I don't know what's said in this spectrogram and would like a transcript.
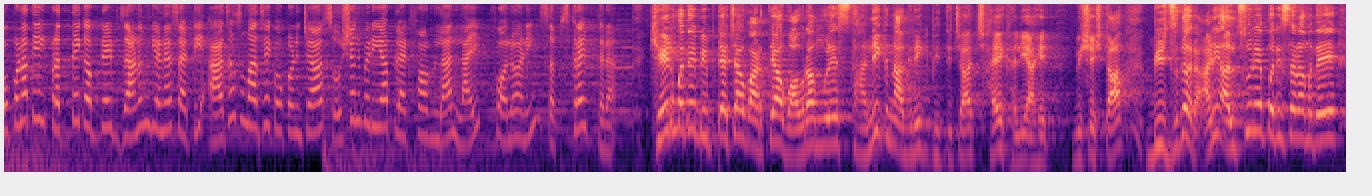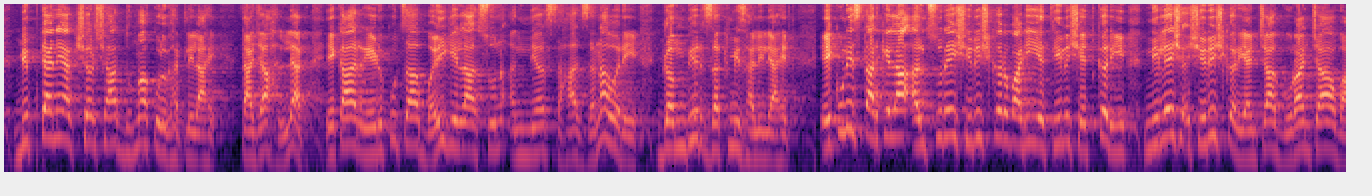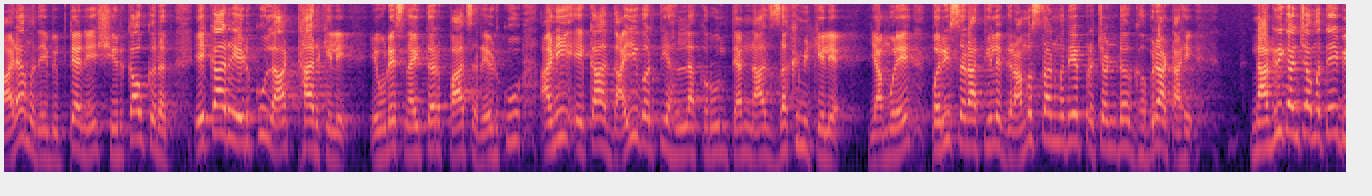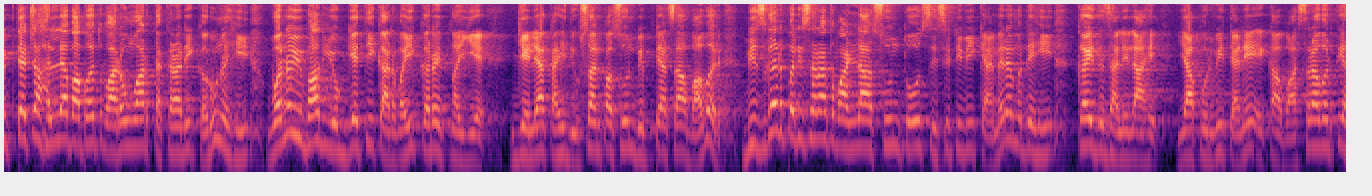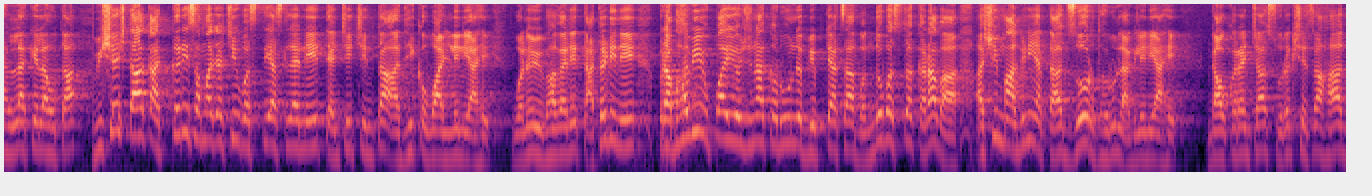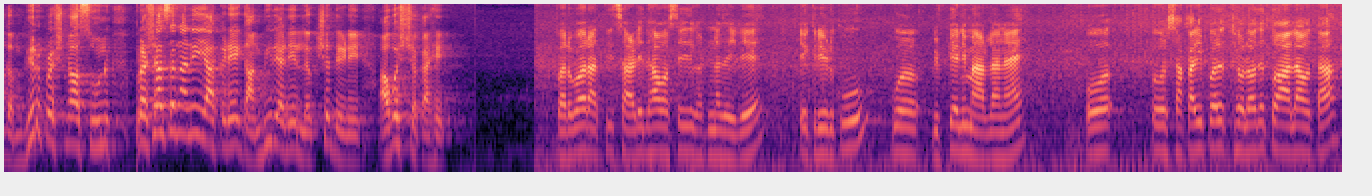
कोकणातील प्रत्येक अपडेट जाणून घेण्यासाठी आजच माझे कोकणच्या सोशल मीडिया प्लॅटफॉर्मला लाईक फॉलो आणि सबस्क्राईब करा. खेडमध्ये बिबट्याच्या वाढत्या वावरामुळे स्थानिक नागरिक भीतीच्या छायेखाली आहेत. विशेषतः बिजगर आणि अलसुरे परिसरामध्ये बिबट्याने अक्षरशः धुमाकूळ घातलेला आहे. ताज्या हल्ल्यात एका रेडकूचा बळी गेला असून अन्य सहा जनावरे गंभीर जखमी झालेली आहेत. एकोणीस तारखेला अलसुरे शिरीषकरवाडी येथील शेतकरी निलेश शिरीषकर यांच्या गुरांच्या वाड्यामध्ये बिबट्याने शिरकाव करत एका रेडकूला ठार केले. एवढेच नाही तर पाच रेडकू आणि एका गायीवरती हल्ला करून त्यांना जखमी केले. यामुळे परिसरातील ग्रामस्थांमध्ये प्रचंड घबराट आहे. नागरिकांच्या मते बिबट्याच्या हल्ल्याबाबत वारंवार तक्रारी करूनही वन विभाग योग्य ती कारवाई करत नाहीये. गेल्या काही दिवसांपासून बिबट्याचा वावर बिजगर परिसरात वाढला असून तो सीसीटीव्ही कॅमेऱ्यामध्येही कैद झालेला आहे. यापूर्वी त्याने एका वासरावरती हल्ला केला होता. विशेषतः कातकरी समाजाची वस्ती असल्याने त्यांची चिंता अधिक वाढलेली आहे. वन विभागाने तातडीने प्रभावी उपाययोजना करून बिबट्याचा बंदोबस्त करावा अशी मागणी आता जोर धरू लागलेली आहे. गावकऱ्यांच्या सुरक्षेचा हा गंभीर प्रश्न असून प्रशासनाने याकडे गांभीर्याने लक्ष देणे आवश्यक आहे. परवा रात्री साडे दहा वाजता ही घटना झाली आहे. एक रेडकू व बिबट्याने मारला नाही. व तो सकाळी परत ठेवला होता तो आला होता.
